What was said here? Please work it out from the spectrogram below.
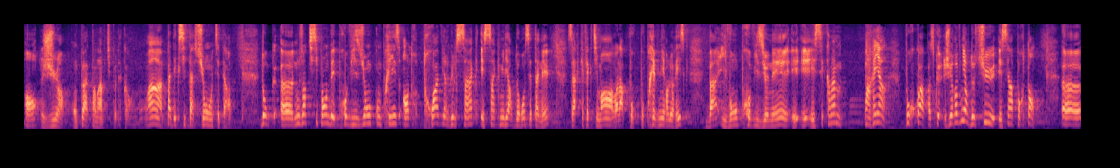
en juin. On peut attendre un petit peu, d'accord? Hein, Pas d'excitation, etc. Donc, euh, nous anticipons des provisions comprises entre 3,5 et 5 milliards d'euros cette année. C'est-à-dire qu'effectivement, voilà, pour, prévenir le risque, ben, ils vont provisionner et c'est quand même pas rien. Pourquoi? Parce que je vais revenir dessus et c'est important. Euh,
